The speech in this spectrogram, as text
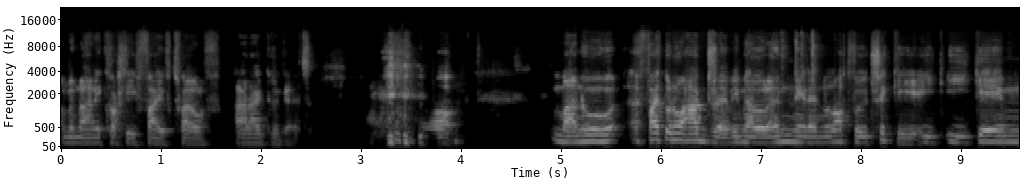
ond mynd mlaen i colli 5-12 ar aggregate. so, maen nhw, y ffaith bod nhw adre, fi'n meddwl, yn neud yn lot fwy tricky i, i gêm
